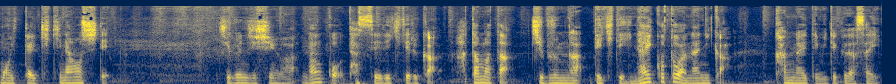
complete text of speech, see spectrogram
もう一回聞き直して自分自身は何個達成できてるかはたまた自分ができていないことは何か考えてみてください。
